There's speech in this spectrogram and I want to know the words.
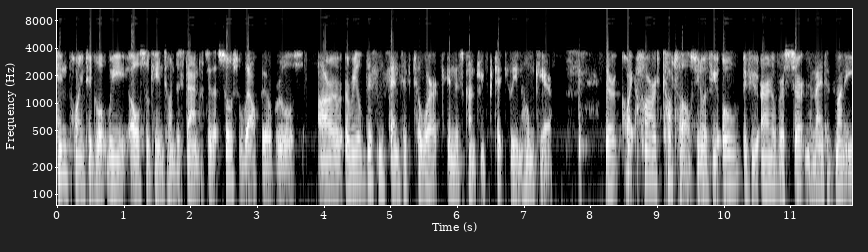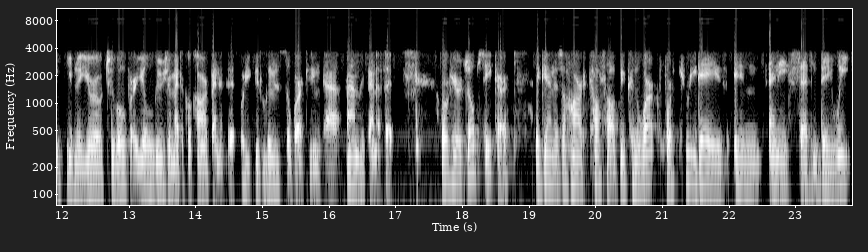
pinpointed what we also came to understand, which is that social welfare rules are a real disincentive to work in this country, particularly in home care they're quite hard cut-offs. You know, if you owe, if you earn over a certain amount of money, even a euro or two over, you'll lose your medical card benefit, or you could lose the working uh, family benefit. Or if you're a job seeker, again, there's a hard cut-off. You can work for three days in any seven-day week,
